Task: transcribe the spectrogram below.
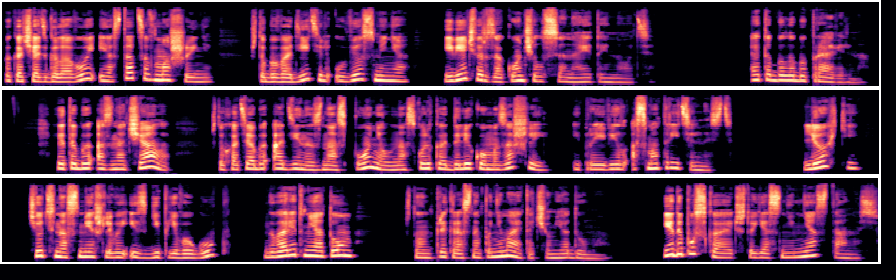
покачать головой и остаться в машине, чтобы водитель увез меня, и вечер закончился на этой ноте. Это было бы правильно. Это бы означало, что хотя бы один из нас понял, насколько далеко мы зашли, и проявил осмотрительность. Легкий, чуть насмешливый изгиб его губ говорит мне о том, что он прекрасно понимает, о чем я думаю, и допускает, что я с ним не останусь.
